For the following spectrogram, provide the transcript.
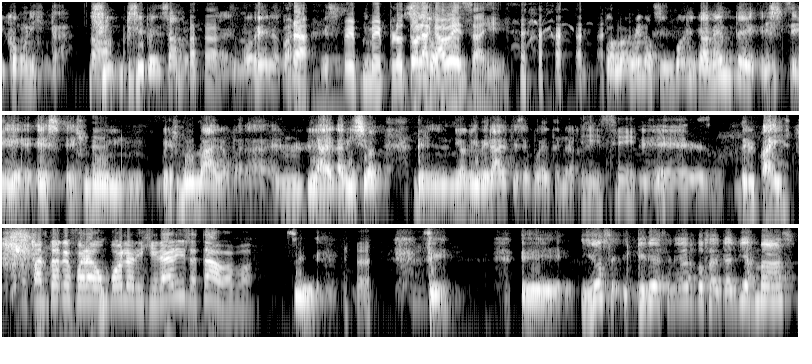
y comunista. Si, si pensamos en el modelo. Pará, es- me, me explotó la por- cabeza ahí. Por lo menos simbólicamente es, Sí. eh, es, es muy, es muy malo para el- la, la visión del neoliberal que se puede tener sí. de- del país. Me faltó que fuera un pueblo originario y ya estábamos. Sí. sí. Eh, y dos, quería señalar dos alcaldías más,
